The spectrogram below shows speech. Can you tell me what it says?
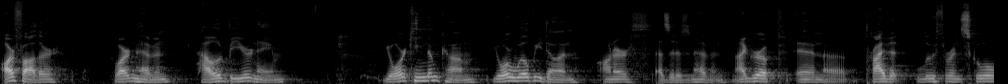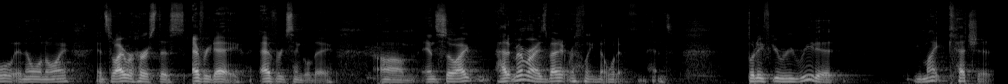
Our Father, who art in heaven, hallowed be your name. Your kingdom come, your will be done on earth as it is in heaven. I grew up in a private Lutheran school in Illinois, and so I rehearsed this every day, every single day. Um, and so I had it memorized, but I didn't really know what it meant. But if you reread it, you might catch it.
